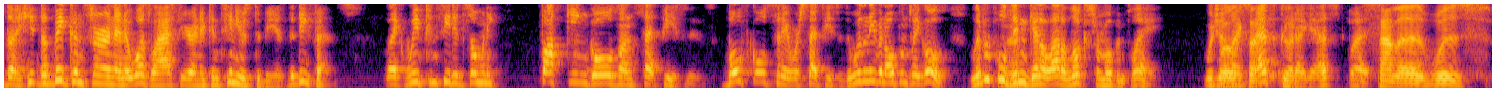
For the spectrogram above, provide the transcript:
the the big concern, and it was last year, and it continues to be, is the defense. Like we've conceded so many fucking goals on set pieces. Both goals today were set pieces. There wasn't even open play goals. Liverpool No. didn't get a lot of looks from open play, which is like so- that's good, I guess. But Salah was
